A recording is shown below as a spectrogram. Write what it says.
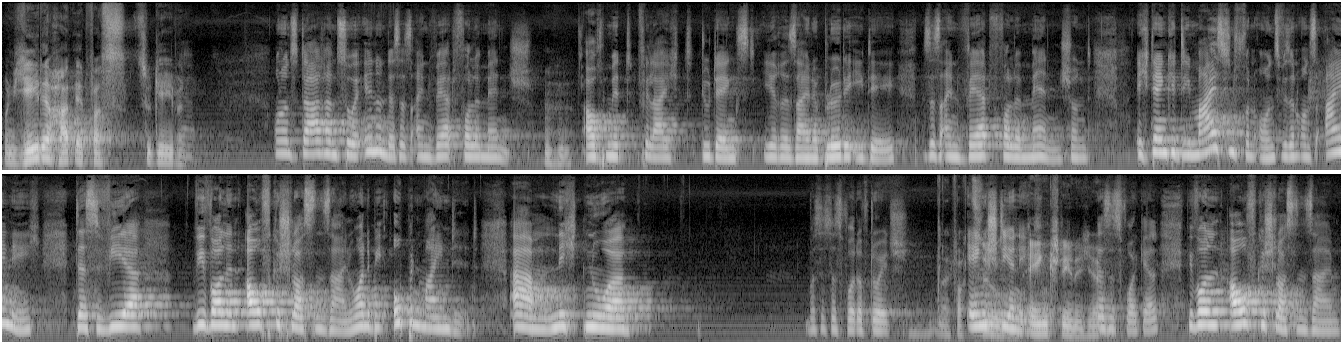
Und jeder hat etwas zu geben. Und uns daran zu erinnern, dass es ein wertvoller Mensch, auch mit vielleicht, du denkst, ihre, seine blöde Idee, das ist ein wertvoller Mensch. Und ich denke, die meisten von uns, wir sind uns einig, dass wir, wir wollen aufgeschlossen sein. We want to be open-minded. Ähm, nicht nur, was ist das Wort auf Deutsch? Einfach Engstirnig. Zu, engstirnig, ja. Das ist Wort, gell? Wir wollen aufgeschlossen sein.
